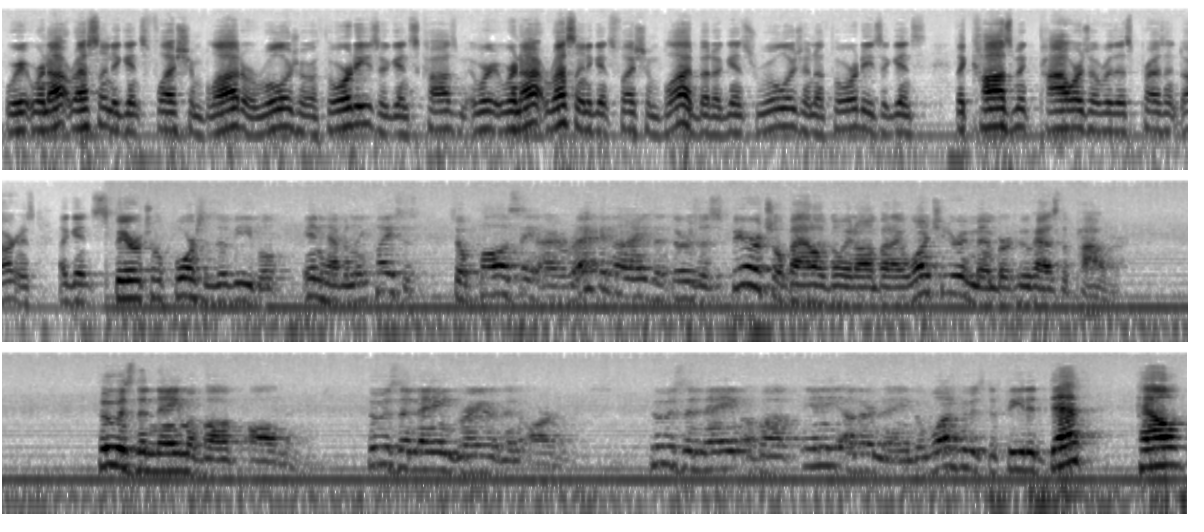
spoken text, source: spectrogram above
We're, we're not wrestling against flesh and blood or rulers or authorities or against cosmic. We're, we're not wrestling against flesh and blood, but against rulers and authorities, against the cosmic powers over this present darkness, against spiritual forces of evil in heavenly places. So Paul is saying, I recognize that there's a spiritual battle going on, but I want you to remember who has the power. Who is the name above all names? Who is the name greater than Artemis? Who is the name above any other name? The one who has defeated death, hell,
